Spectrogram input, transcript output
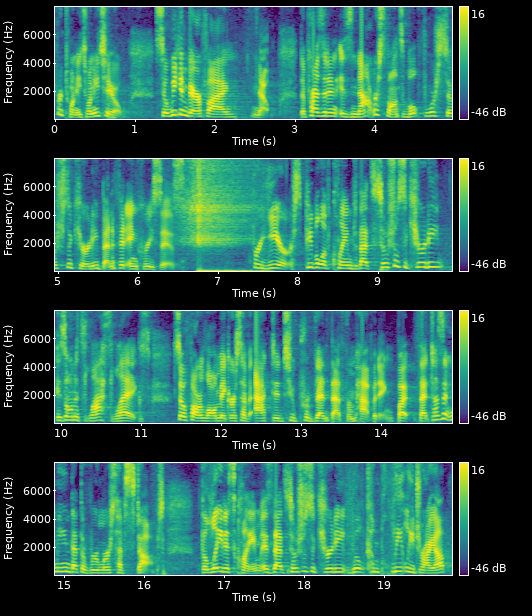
for 2022. So we can verify no, the president is not responsible for Social Security benefit increases. For years, people have claimed that Social Security is on its last legs. So far, lawmakers have acted to prevent that from happening, but that doesn't mean that the rumors have stopped. The latest claim is that Social Security will completely dry up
